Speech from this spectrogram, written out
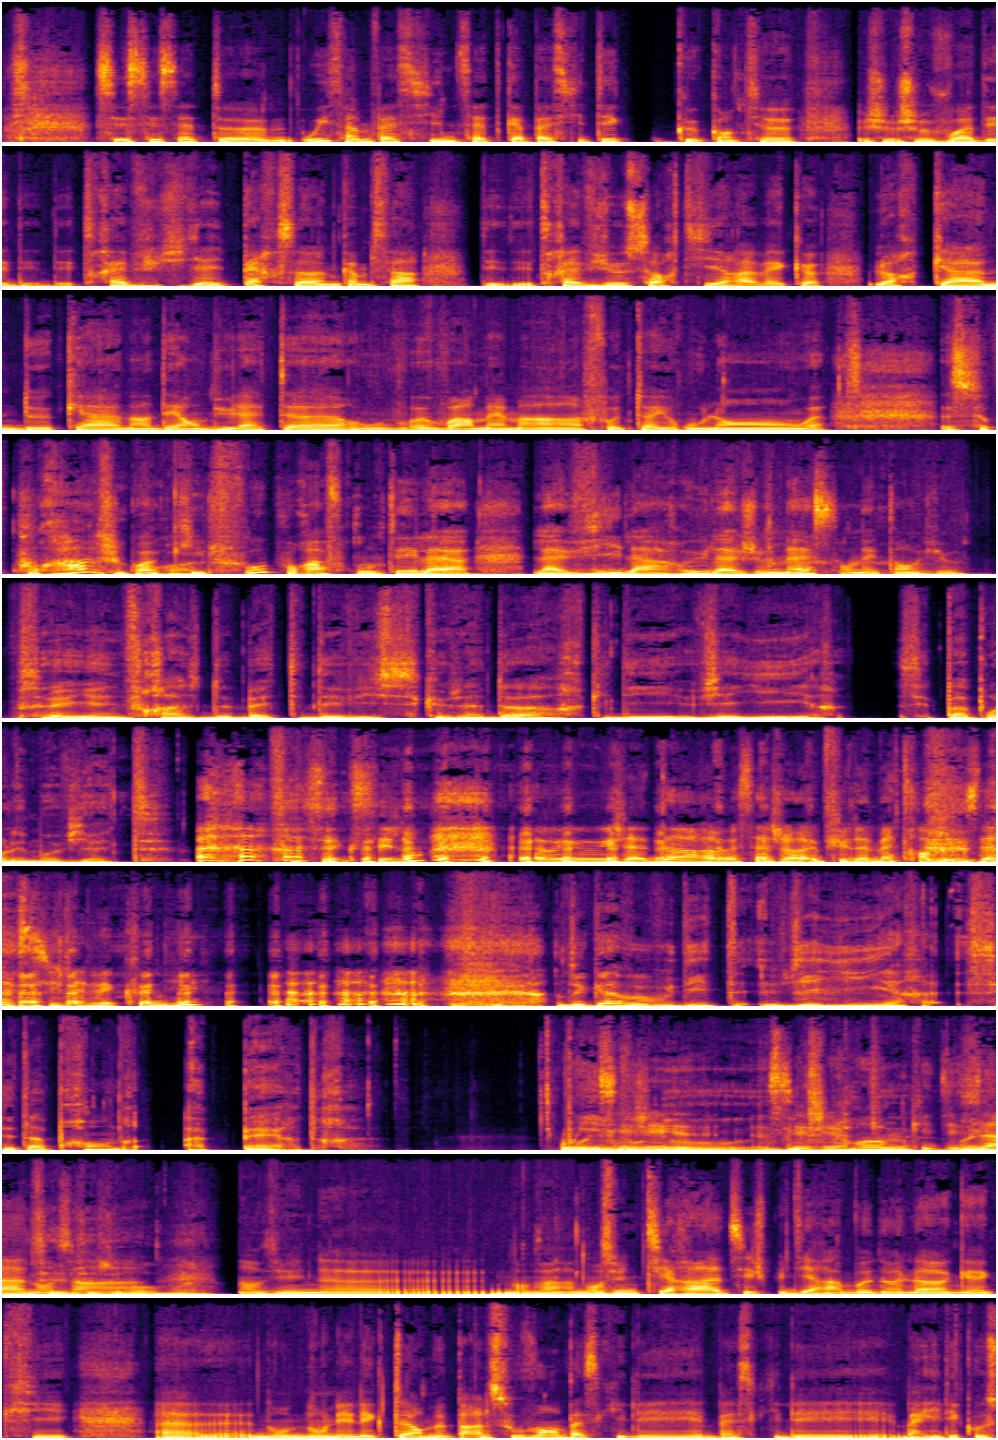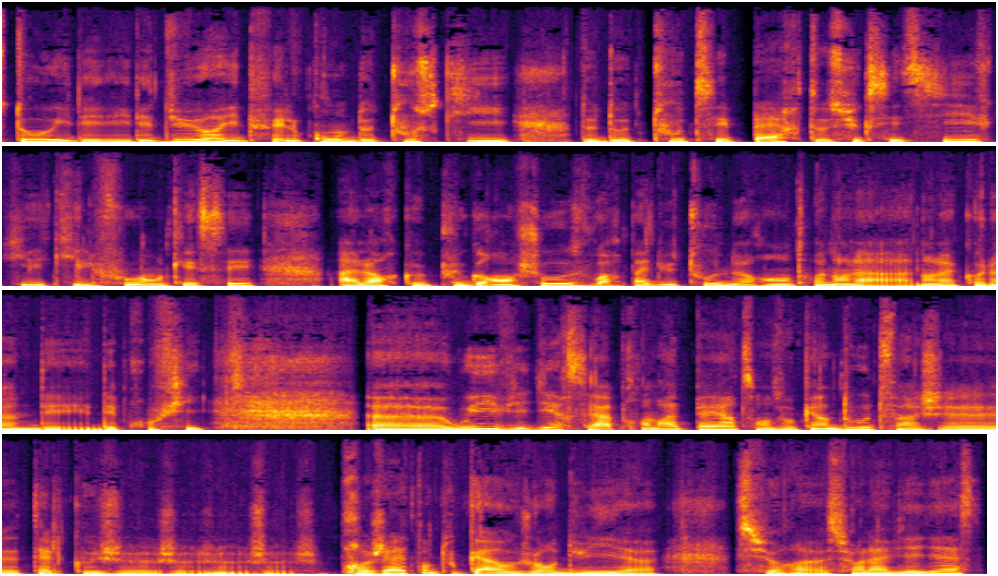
C'est cette, euh, oui, ça me fascine cette capacité que quand euh, je, je, vois des, des, des, très vieilles personnes comme ça, des, des très vieux sortir avec leur canne, deux cannes, un déambulateur ou voire même un fauteuil roulant, ou euh, ce courage quoi qu'il faut pour affronter la, la vie, la rue, la jeunesse en étant vieux. Vous savez, il y a une phrase de Bette Davis que j'adore qui dit vieillir, c'est pas pour les mauviettes. c'est excellent. Ah oui, oui, j'adore. Ça, j'aurais pu la mettre en exergue si je l'avais connue. en tout cas, vous vous dites vieillir, c'est apprendre à perdre. Oui, c'est Jérôme qui dit ça dans, un, Jérôme, ouais. dans une euh, dans, un, dans une tirade, si je puis dire, un monologue qui euh, dont, dont, les lecteurs me parlent souvent parce qu'il est parce qu'il est bah, il est costaud, il est il est dur, il fait le compte de tout ce qui de, de toutes ces pertes successives qu'il qu'il faut encaisser, alors que plus grand chose, voire pas du tout, ne rentre dans la dans la colonne des, des profits. Euh, oui, vieillir, c'est apprendre à perdre, sans aucun doute. Enfin, je, tel que je, je, je, je projette, en tout cas aujourd'hui euh, sur euh, sur la vieillesse.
